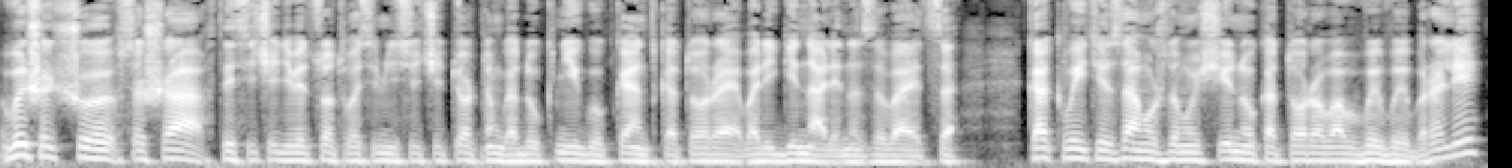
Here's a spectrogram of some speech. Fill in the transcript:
вышедшую в США в 1984 году книгу Кент, которая в оригинале называется «Как выйти замуж за мужчину, которого вы выбрали»,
